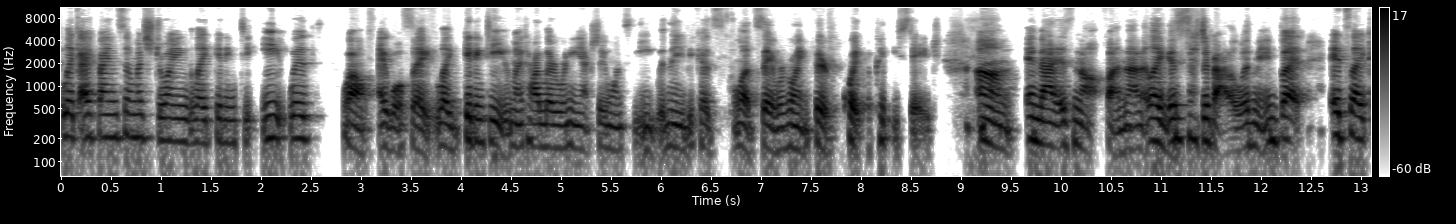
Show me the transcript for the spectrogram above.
like I find so much joy in like getting to eat with well, I will say like getting to eat with my toddler when he actually wants to eat with me because let's say we're going through quite a picky stage. Um, and that is not fun. That like is such a battle with me. But it's like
